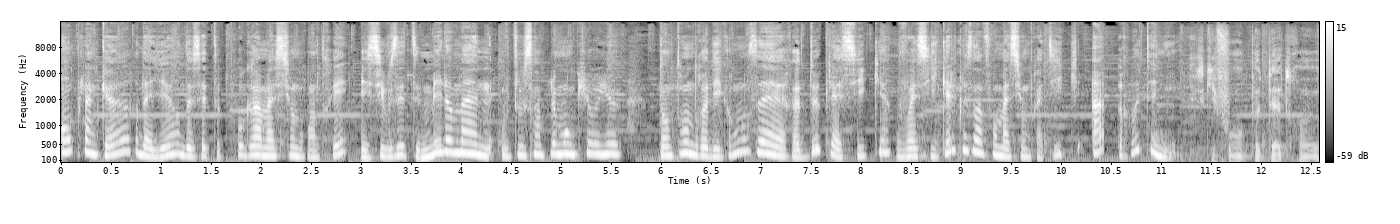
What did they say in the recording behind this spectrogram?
en plein cœur d'ailleurs de cette programmation de rentrée. Et si vous êtes mélomane ou tout simplement curieux d'entendre les grands airs de classique, voici quelques informations pratiques à retenir. Ce qu'il faut peut-être euh,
